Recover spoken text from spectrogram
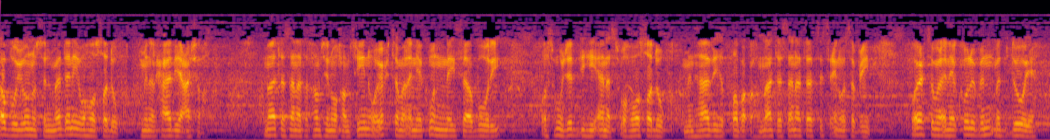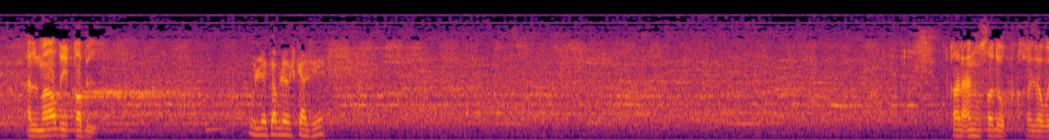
أبو يونس المدني وهو صدوق من الحادي عشرة مات سنة خمس وخمسين ويحتمل أن يكون النيسابوري واسم جده أنس وهو صدوق من هذه الطبقة. مات سنة تسع وسبعين ويحتمل أن يكون ابن مدوية الماضي قبل. واللي قبله إيش قال فيه؟ قال عنه صدوق أخرجه أبو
